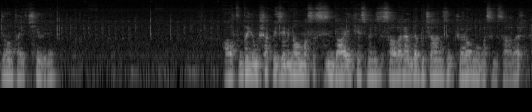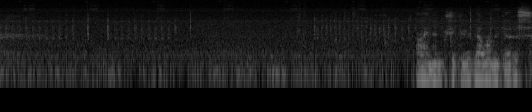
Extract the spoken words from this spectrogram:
contayı çevirin. Altında yumuşak bir zemin olması sizin daha iyi kesmenizi sağlar. Hem de bıçağınızın kör olmamasını sağlar. Aynen bu şekilde devam ediyoruz.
